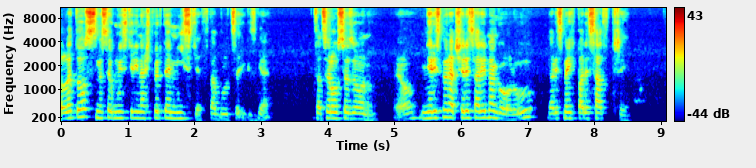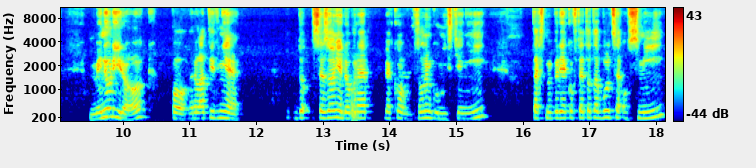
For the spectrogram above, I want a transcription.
Letos jsme se umístili na čtvrtém místě v tabulce XG za celou sezónu. Jo? Měli jsme dát 61 gólů, dali jsme jich 53. Minulý rok po relativně do, sezóně dobré jako vzhledem k umístění tak jsme byli jako v této tabulce osmí,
